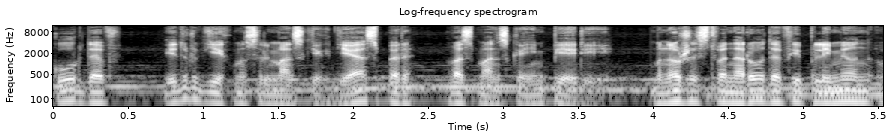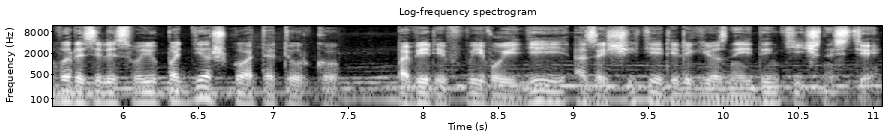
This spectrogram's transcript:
курдов и других мусульманских диаспор в Османской империи. Множество народов и племен выразили свою поддержку Ататюрку, поверив в его идеи о защите религиозной идентичности.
